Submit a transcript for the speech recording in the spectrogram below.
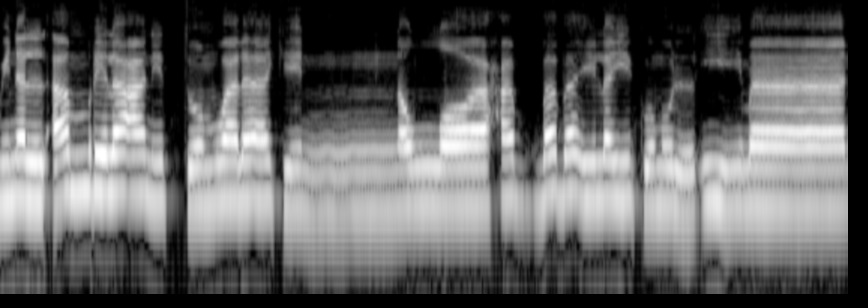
من الأمر لعنتم ولكن الله حبب إليكم الإيمان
